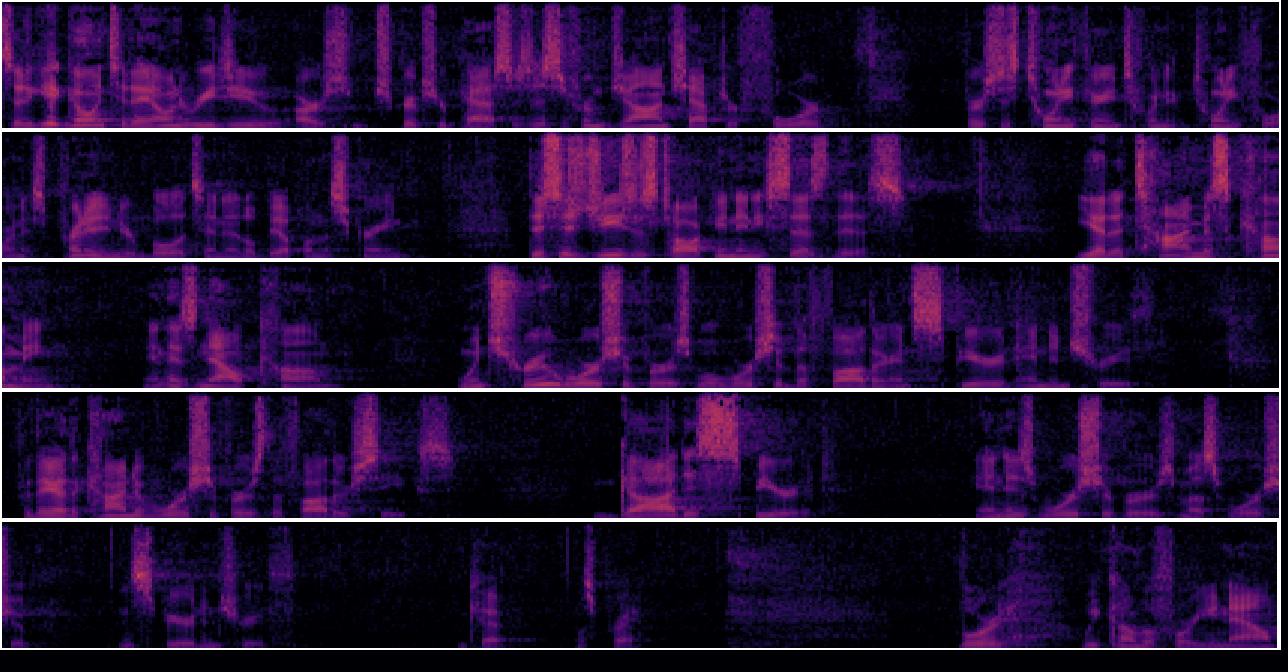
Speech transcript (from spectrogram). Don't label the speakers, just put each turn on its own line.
So, to get going today, I want to read you our scripture passage. This is from John chapter 4, verses 23 and 20, 24, and it's printed in your bulletin. It'll be up on the screen. This is Jesus talking, and he says this Yet a time is coming and has now come when true worshipers will worship the Father in spirit and in truth, for they are the kind of worshipers the Father seeks. God is spirit, and his worshipers must worship in spirit and truth. Okay, let's pray. Lord, we come before you now.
